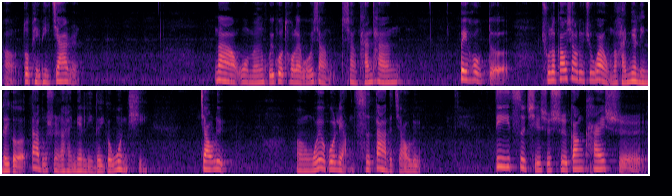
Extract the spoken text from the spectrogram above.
啊，多陪陪家人。那我们回过头来，我想想谈谈背后的。除了高效率之外，我们还面临的一个大多数人还面临的一个问题，焦虑。嗯，我有过两次大的焦虑。第一次其实是刚开始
